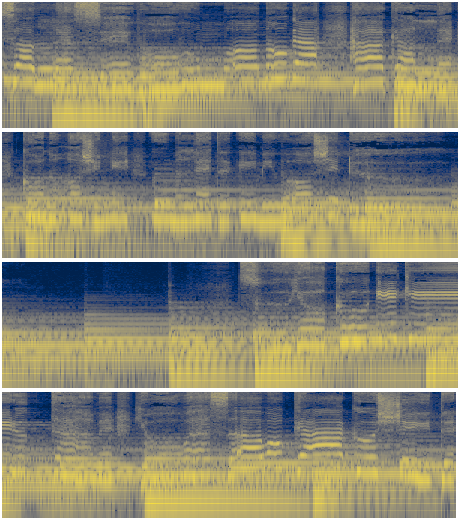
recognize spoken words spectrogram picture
ぞれ背負うものが測れこの星に生まれた意味を知る。強く生きるため弱さを隠して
